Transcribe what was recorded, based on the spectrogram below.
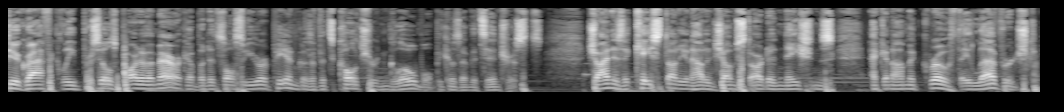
Geographically, Brazil is part of America, but it's also European because of its culture and global because of its interests. China is a case study on how to jumpstart a nation's economic growth. They leveraged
